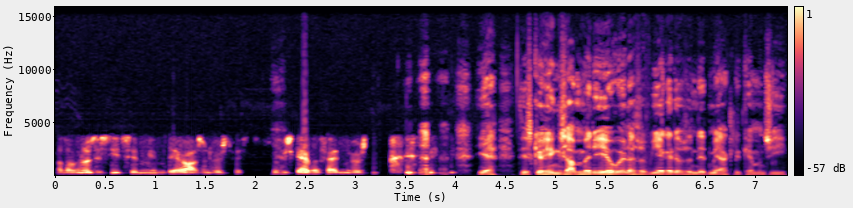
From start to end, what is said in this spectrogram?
Og der var nødt til at sige til dem, jamen det er jo altså en høstfest, så ja. vi skal have fat med høsten. ja, det skal jo hænge sammen med det jo, ellers så virker det jo sådan lidt mærkeligt, kan man sige.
